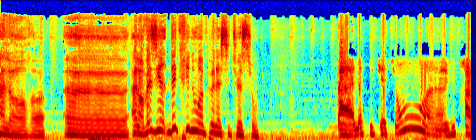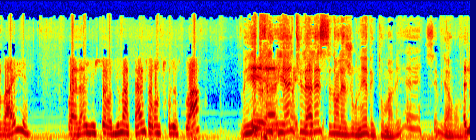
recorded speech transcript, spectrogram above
Alors, euh, alors vas-y, décris-nous un peu la situation. Bah, la situation, euh, je travaille. Voilà, je sors du matin, je rentre le soir. Oui, et, très- euh, ça tu la laisses dans la journée avec ton mari. Eh, c'est bien. Ah non,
